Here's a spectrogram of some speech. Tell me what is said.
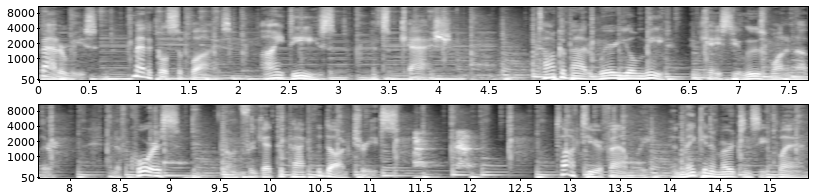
batteries, medical supplies, IDs, and some cash. Talk about where you'll meet in case you lose one another. And of course, don't forget to pack the dog treats. Talk to your family and make an emergency plan.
